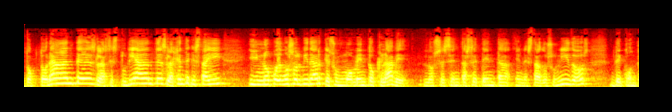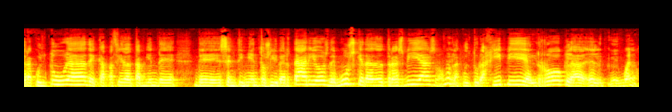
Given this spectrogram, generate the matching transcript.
doctorantes, las estudiantes, la gente que está ahí, y no podemos olvidar que es un momento clave, los 60-70 en Estados Unidos, de contracultura, de capacidad también de, sentimientos libertarios, de búsqueda de otras vías, la cultura hippie, el rock, el, bueno,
